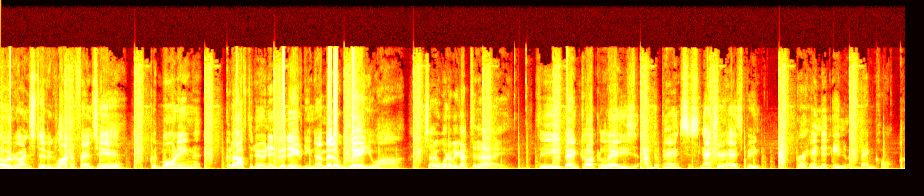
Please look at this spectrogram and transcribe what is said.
Hello everyone, Stephen Clark and friends here. Good morning, good afternoon and good evening, no matter where you are. So what have we got today? The Bangkok ladies underpants snatcher has been apprehended in Bangkok.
